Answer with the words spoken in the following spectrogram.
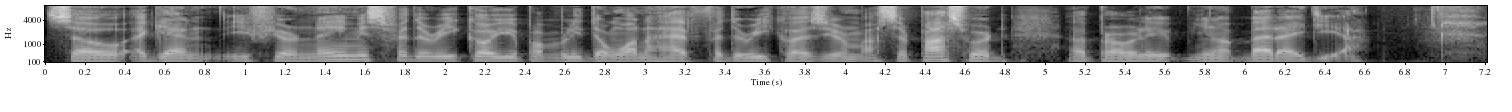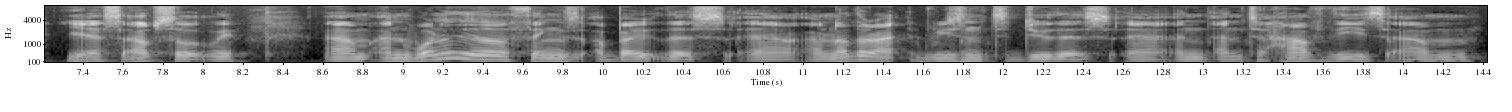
So again, if your name is Federico, you probably don't want to have Federico as your master password. Uh, probably you know bad idea. Yes, absolutely. Um, and one of the other things about this, uh, another reason to do this uh, and, and to have these um,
